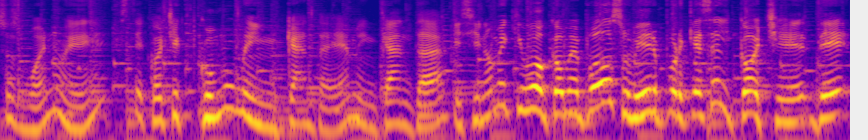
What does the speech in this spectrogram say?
Eso es bueno, ¿eh? Este coche como me encanta, ¿eh? Me encanta. Y si no me equivoco, me puedo subir porque es el coche de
